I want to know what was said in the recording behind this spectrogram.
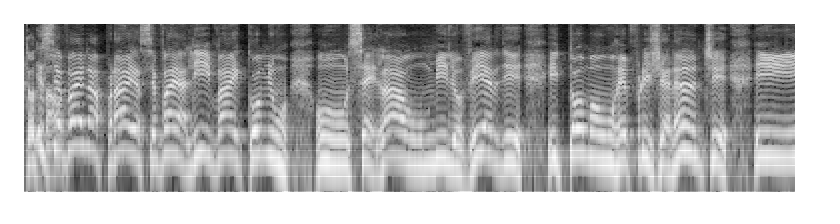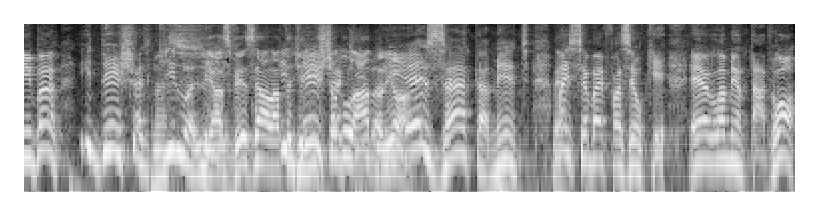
Porque Total. você vai na praia, você vai ali, vai, come um, um, sei lá, um milho verde e toma um refrigerante e, vai- e deixa aquilo ali. E às vezes a lata de lixo deixa tá do lado ali, ó. Exatamente. Mas você vai fazer o quê? É lamentável. Ó,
